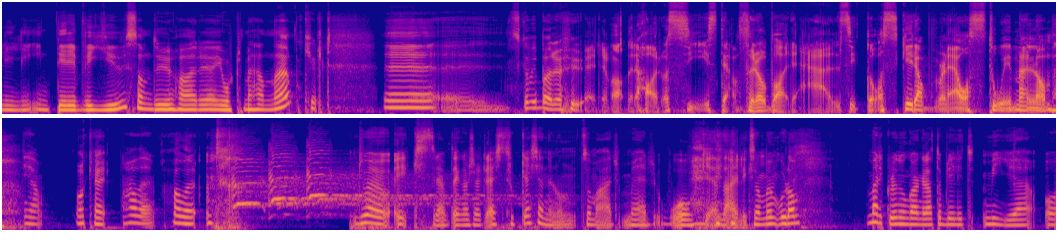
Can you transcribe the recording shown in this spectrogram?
lille intervju som du har eh, gjort med henne. Kult. Eh, skal vi bare høre hva dere har å si, istedenfor å bare sitte og skravle oss to imellom? Ja, Ok, ha det. ha det. Du er jo ekstremt engasjert. Jeg tror ikke jeg kjenner noen som er mer woke enn deg, liksom. Men hvordan Merker du noen ganger at det blir litt mye å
